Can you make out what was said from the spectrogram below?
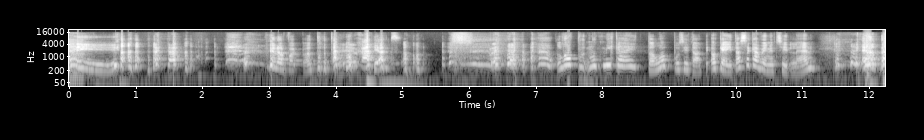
Ei! Meidän on pakko ottaa tämän mukaan jaksoon. Loppu, mut mikä hitto, loppusitaatti. Okei, tässä kävi nyt silleen, että,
